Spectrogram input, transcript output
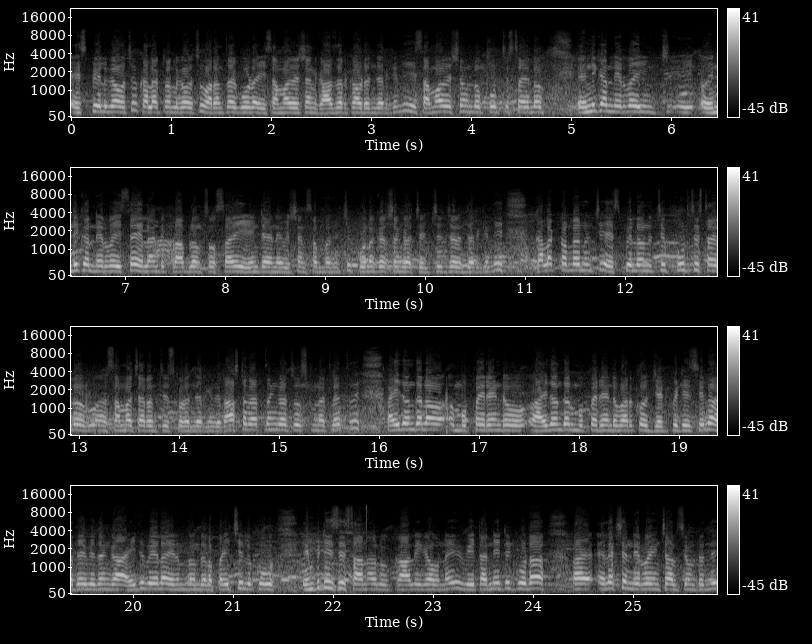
ఎస్పీలు కావచ్చు కలెక్టర్లు కావచ్చు వారంతా కూడా ఈ సమావేశానికి హాజరు కావడం జరిగింది. ఈ సమావేశంలో పూర్తి స్థాయిలో ఎన్నికలు నిర్వహించి ఎన్నికలు నిర్వహిస్తే ఎలాంటి ప్రాబ్లమ్స్ వస్తాయి ఏంటి అనే విషయానికి సంబంధించి కూలంకషంగా చర్చించడం జరిగింది. కలెక్టర్ల నుంచి ఎస్పీల నుంచి పూర్తి స్థాయిలో సమాచారం తీసుకోవడం జరిగింది. రాష్ట్ర వ్యాప్తంగా చూసుకున్నట్లయితే ఐదు వందల ముప్పై రెండు ఐదు వందల ముప్పై రెండు వరకు జెడ్పీటీసీలు అదేవిధంగా ఐదు వేల ఎనిమిది వందల పైచీలకు ఎంపీటీసీ స్థానాలు ఖాళీగా ఉన్నాయి. వీటన్నిటికి కూడా ఎలక్షన్ నిర్వహించాల్సి ఉంటుంది.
